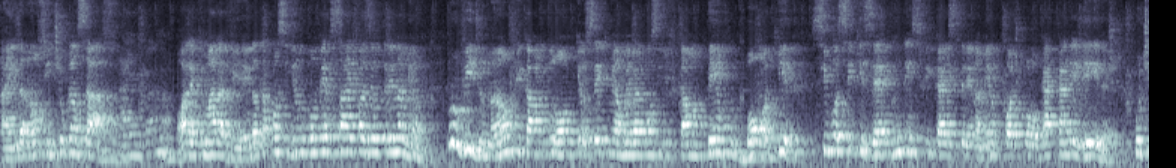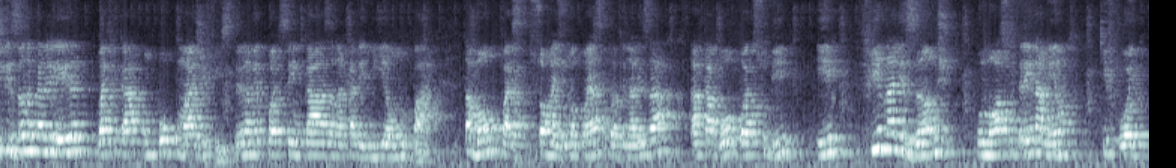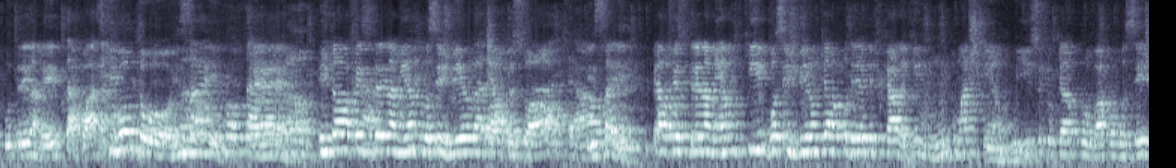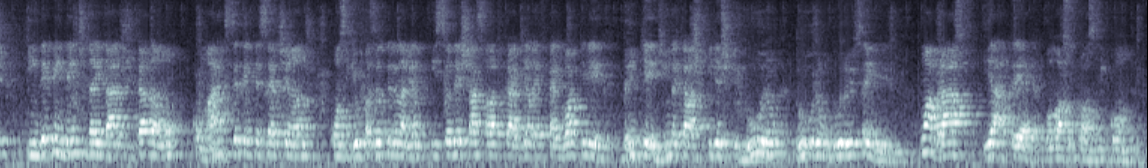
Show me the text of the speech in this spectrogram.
Ainda não sentiu cansaço? Ainda não. Olha que maravilha, ainda está conseguindo conversar e fazer o treinamento. Para o vídeo não ficar muito longo, porque eu sei que minha mãe vai conseguir ficar um tempo bom aqui, se você quiser intensificar esse treinamento, pode colocar caneleiras. Utilizando a caneleira, vai ficar um pouco mais difícil. O treinamento pode ser em casa, na academia ou no parque. Tá bom, faz só mais uma com essa para finalizar. Acabou, pode subir e finalizamos o nosso treinamento que foi o treinamento. Tá quase que voltou. Isso aí. É. Então ela fez o treinamento, vocês viram, dá tchau pessoal. Isso aí. Ela fez o treinamento que vocês viram que ela poderia ter ficado aqui muito mais tempo. Isso é que eu quero provar para vocês que independente da idade de cada um, com mais de 77 anos, conseguiu fazer o treinamento. E se eu deixasse ela ficar aqui, ela ia ficar igual aquele brinquedinho daquelas pilhas que duram, duram, duram, isso aí mesmo. Um abraço e até o nosso próximo encontro.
